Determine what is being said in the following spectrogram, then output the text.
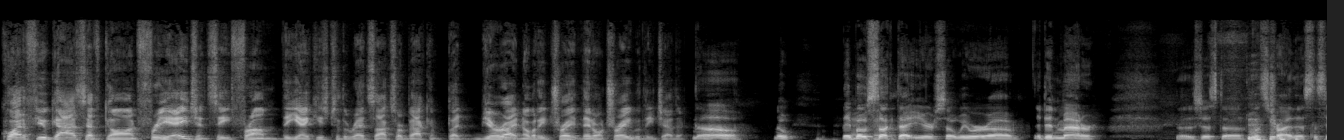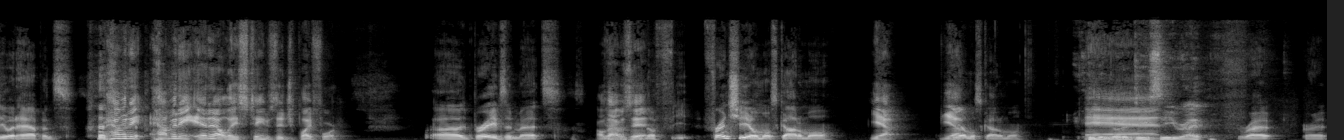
Quite a few guys have gone free agency from the Yankees to the Red Sox or back, but you're right. Nobody trade. They don't trade with each other. No, nope. They both sucked that year, so we were. Uh, it didn't matter. It was just uh, let's try this and see what happens. how many how many NL East teams did you play for? Uh, Braves and Mets. Oh, that was it. No, Frenchie almost got them all. Yep. Yeah. He almost got them all. He and didn't go to DC, right? Right. Right.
